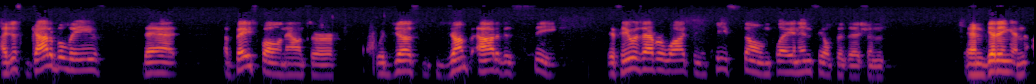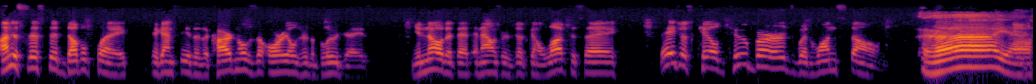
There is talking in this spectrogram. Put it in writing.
I just got to believe that a baseball announcer would just jump out of his seat if he was ever watching Keith Stone play an infield position and getting an unassisted double play against either the Cardinals, the Orioles, or the Blue Jays you know that that announcer is just going to love to say they just killed two birds with one stone. Ah, yes.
